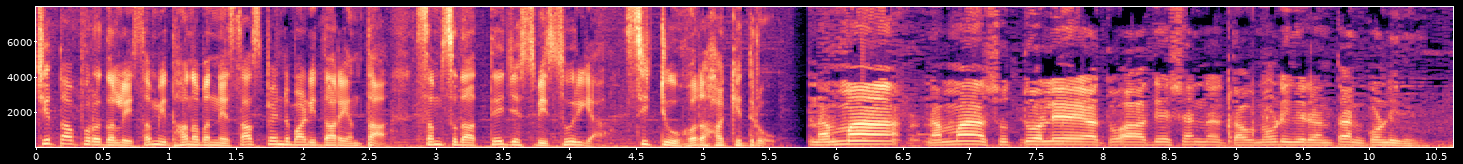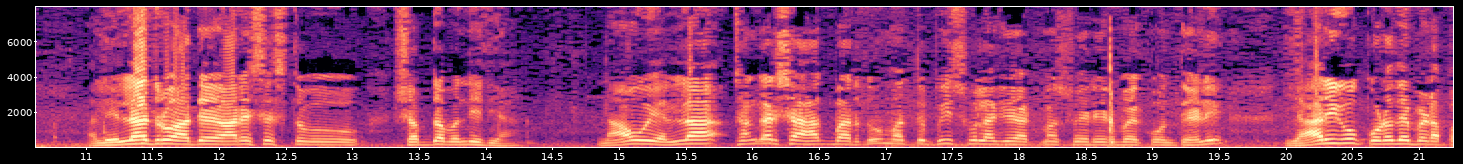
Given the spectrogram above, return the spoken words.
ಚಿತ್ತಾಪುರದಲ್ಲಿ ಸಂವಿಧಾನವನ್ನೇ ಸಸ್ಪೆಂಡ್ ಮಾಡಿದ್ದಾರೆ ಅಂತ ಸಂಸದ ತೇಜಸ್ವಿ ಸೂರ್ಯ ಸಿಟ್ಟು ಹೊರಹಾಕಿದ್ರು. ನಮ್ಮ ನಮ್ಮ ಸುತ್ತೋಲೆ ಅಥವಾ ಆದೇಶನ ತಾವು ನೋಡಿದ್ದೀರ ಅಂತ ಅನ್ಕೊಂಡಿದ್ದೀನಿ. ಅಲ್ಲಿ ಎಲ್ಲಾದ್ರೂ ಅದೇ ಆರ್ ಎಸ್ ಎಸ್ ಶಬ್ದ ಬಂದಿದೆಯಾ? ನಾವು ಎಲ್ಲ ಸಂಘರ್ಷ ಆಗಬಾರ್ದು ಮತ್ತು ಪೀಸ್ಫುಲ್ ಆಗಿ ಅಟ್ಮಾಸ್ಫಿಯರ್ ಇರಬೇಕು ಅಂತೇಳಿ ಯಾರಿಗೂ ಕೊಡೋದೇ ಬೇಡಪ್ಪ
